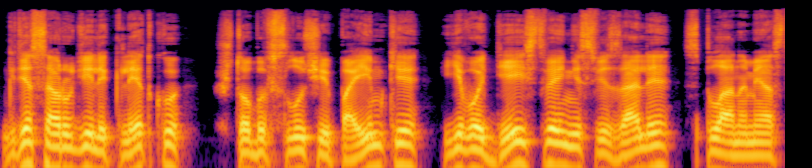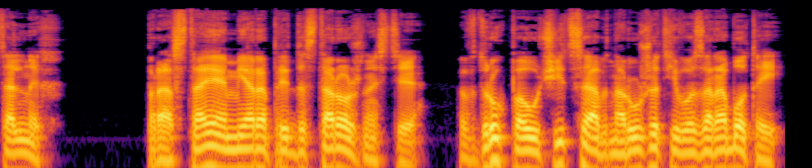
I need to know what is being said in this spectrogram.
где соорудили клетку, чтобы в случае поимки его действия не связали с планами остальных. Простая мера предосторожности, вдруг паучица обнаружит его за работой.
